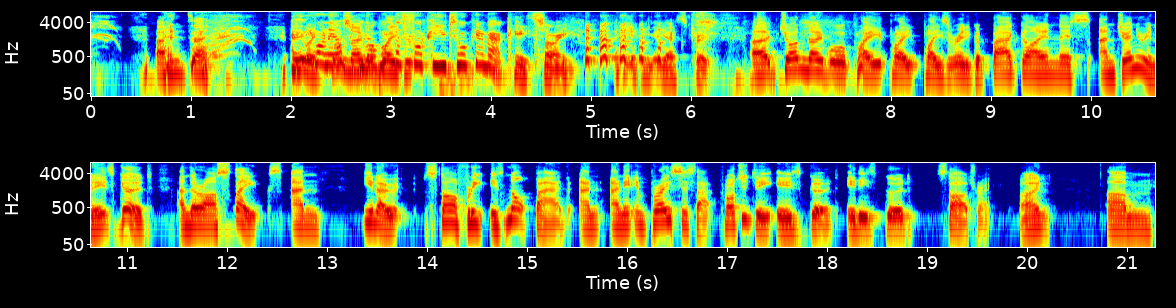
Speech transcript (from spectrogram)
and uh, anyway, John else would be Noble like, what the fuck are you talking about, Keith? Sorry. yeah, yeah, yeah, it's true. Uh, John Noble play, play plays a really good bad guy in this, and genuinely, it's good. And there are stakes, and you know, Starfleet is not bad, and and it embraces that. Prodigy is good. It is good Star Trek, right? Um,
